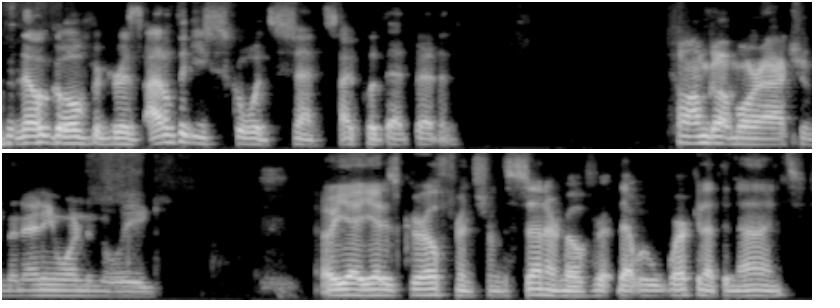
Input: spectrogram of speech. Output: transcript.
no goal for Grizz. I don't think he scored since I put that bet in. Tom got more action than anyone in the league. Oh yeah, he had his girlfriends from the center over that were working at the nines.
